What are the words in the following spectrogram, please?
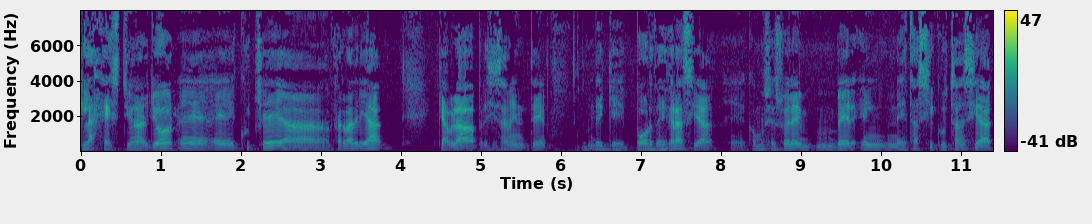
la, gestionar. Yo eh, escuché a Ferradriá que hablaba precisamente de que, por desgracia, eh, como se suele ver en estas circunstancias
